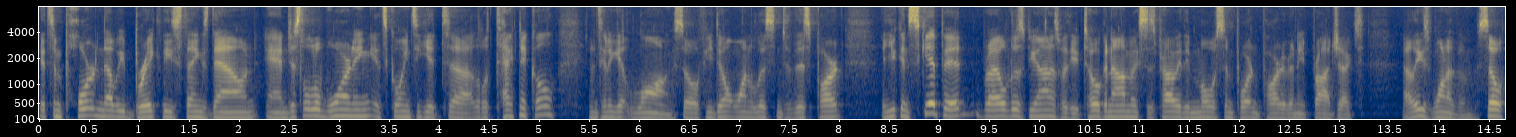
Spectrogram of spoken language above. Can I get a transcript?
it's important that we break these things down. And just a little warning, it's going to get uh, a little technical and it's going to get long. So if you don't want to listen to this part, you can skip it. But I will just be honest with you, tokenomics is probably the most important part of any project, at least one of them. So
